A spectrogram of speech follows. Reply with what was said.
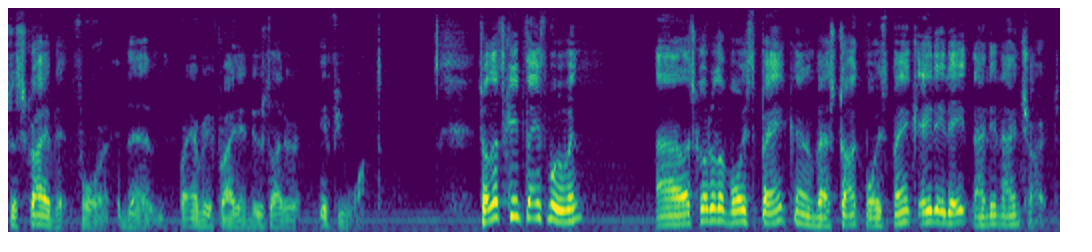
subscribe it for the for every Friday newsletter if you want. So let's keep things moving. Uh, let's go to the voice bank and invest talk voice bank 888-99 chart.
